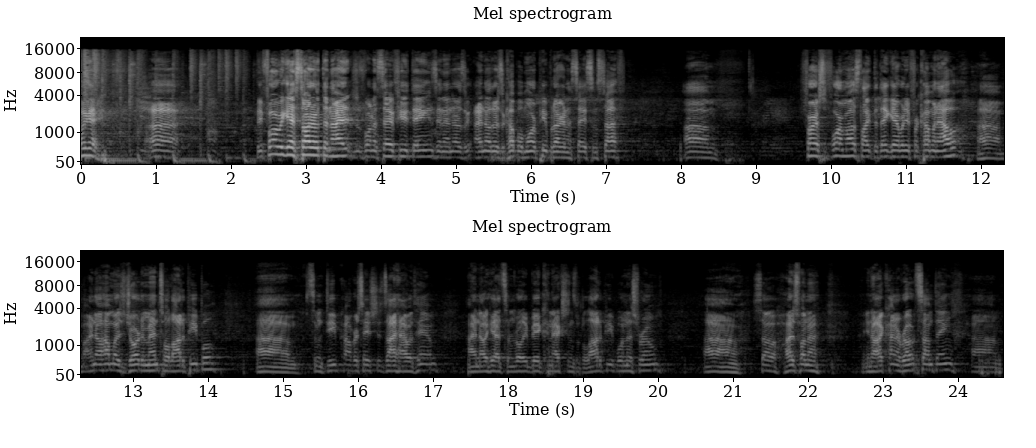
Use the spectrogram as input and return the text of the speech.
Okay. Uh, before we get started with the night, I just want to say a few things, and then I know there's a couple more people that are going to say some stuff. Um, first and foremost, I'd like to thank everybody for coming out. Um, I know how much Jordan meant to a lot of people. Um, some deep conversations I had with him. I know he had some really big connections with a lot of people in this room. Um, so I just want to, you know, I kind of wrote something. Um,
